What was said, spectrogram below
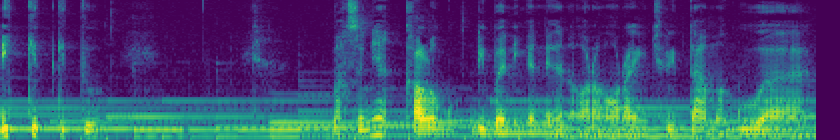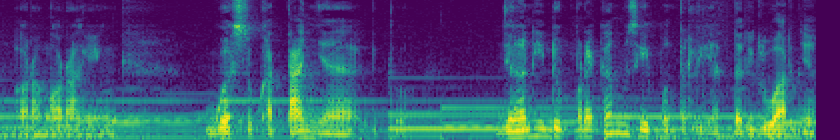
dikit gitu maksudnya kalau dibandingkan dengan orang-orang yang cerita sama gue orang-orang yang gue suka tanya gitu jalan hidup mereka meskipun terlihat dari luarnya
